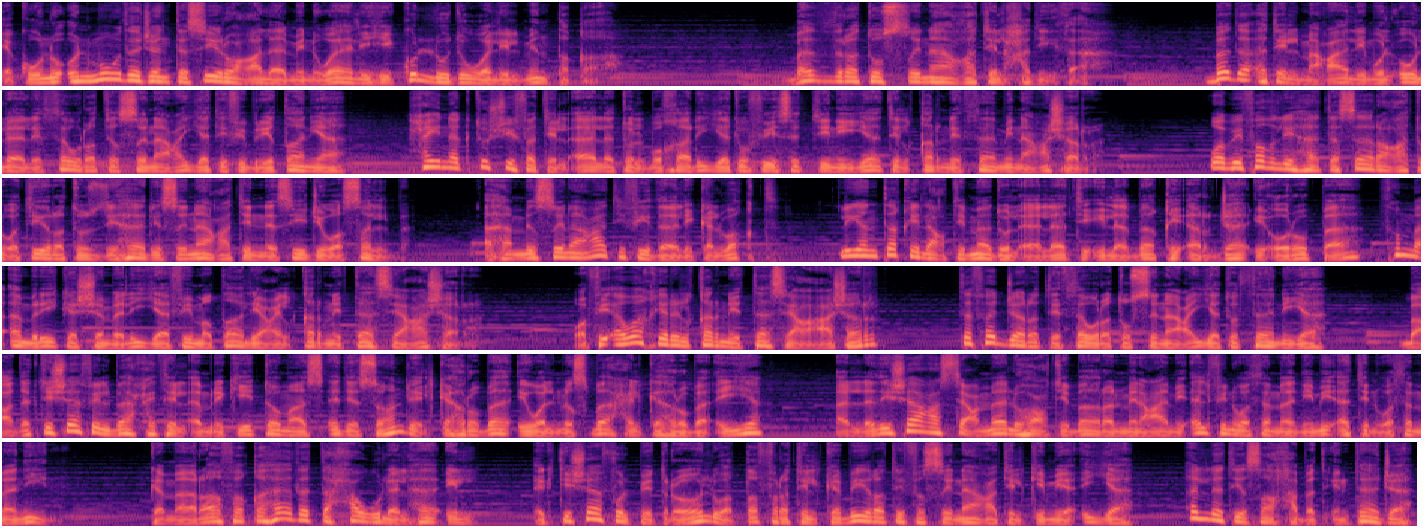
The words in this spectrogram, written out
يكون انموذجا تسير على منواله كل دول المنطقة. بذرة الصناعة الحديثة. بدأت المعالم الأولى للثورة الصناعية في بريطانيا حين اكتشفت الآلة البخارية في ستينيات القرن الثامن عشر وبفضلها تسارعت وتيرة ازدهار صناعة النسيج والصلب. أهم الصناعات في ذلك الوقت لينتقل اعتماد الآلات إلى باقي أرجاء أوروبا ثم أمريكا الشمالية في مطالع القرن التاسع عشر. وفي أواخر القرن التاسع عشر تفجرت الثورة الصناعية الثانية بعد اكتشاف الباحث الأمريكي توماس إديسون للكهرباء والمصباح الكهربائي الذي شاع استعماله اعتبارا من عام 1880 كما رافق هذا التحول الهائل اكتشاف البترول والطفرة الكبيرة في الصناعة الكيميائية التي صاحبت إنتاجه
